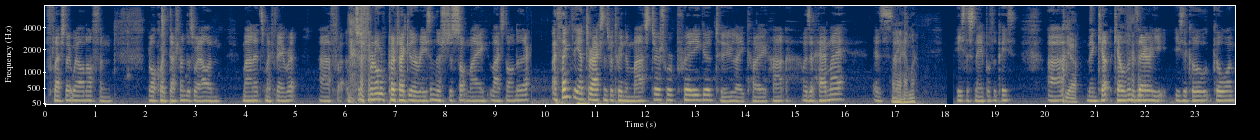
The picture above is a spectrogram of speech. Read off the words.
fleshed out well enough and they're all quite different as well and man, it's my favourite. Uh, f just for no particular reason, there's just something I latched onto there. I think the interactions between the masters were pretty good too, like how ha- was it Hemme is Uh, like, he's the Snape of the piece. Uh, yeah. then Kel- Kilvin's there. He he's the cool cool one.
